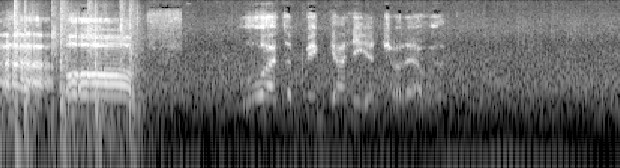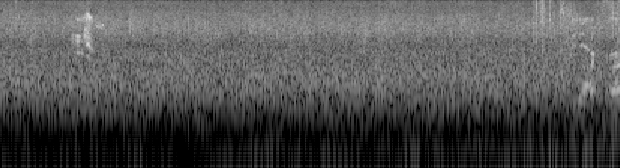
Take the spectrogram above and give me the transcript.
oh! What a big gun you get shot out with. He's... Good luck, bro.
